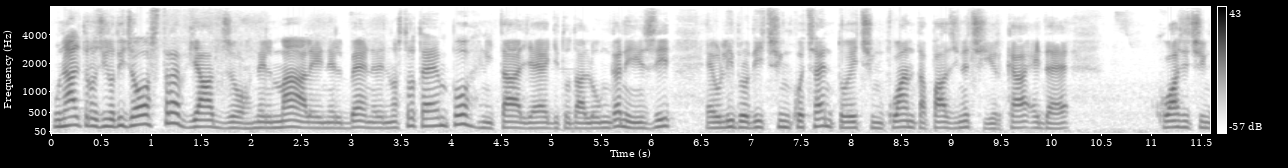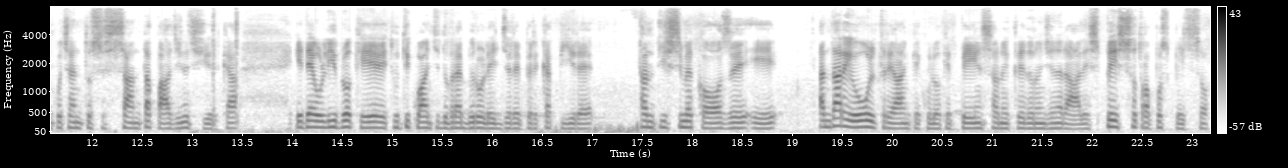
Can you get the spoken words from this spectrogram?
Un altro giro di giostra, Viaggio nel male e nel bene del nostro tempo, in Italia edito da Longanesi, è un libro di 550 pagine circa ed è quasi 560 pagine circa ed è un libro che tutti quanti dovrebbero leggere per capire tantissime cose e andare oltre anche quello che pensano e credono in generale, spesso, troppo spesso,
